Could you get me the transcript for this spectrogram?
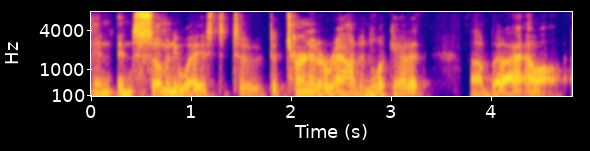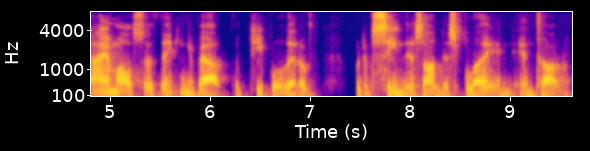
in, in so many ways to, to, to turn it around and look at it. Uh, but I, I am also thinking about the people that have, would have seen this on display and, and thought,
